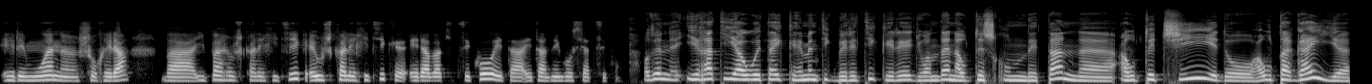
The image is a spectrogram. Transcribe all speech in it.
ere muen uh, sojera, ba, ipar euskal egitik, euskal egitik erabakitzeko eta eta negoziatzeko. Oden, irrati hauetaik hementik beretik ere joan den hauteskundetan, hautetxi edo hautagai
